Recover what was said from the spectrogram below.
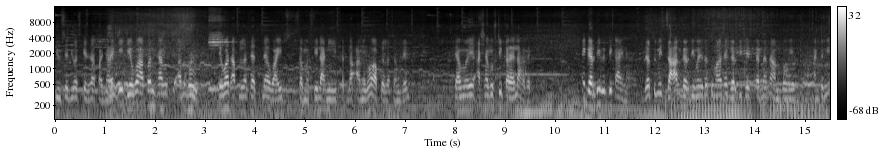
दिवसेदिवस केल्या पाहिजे. कारण की जेव्हा आपण ह्या गोष्टी अनुभवू तेव्हाच आपल्याला त्यातल्या वाईट समजतील आणि त्यातला अनुभव आपल्याला समजेल. त्यामुळे अशा गोष्टी करायला हव्यात. हे गर्दी बिर्दी काय नाही. जर तुम्ही जाल गर्दीमध्ये तर तुम्हाला त्या गर्दी फेस करण्याचा अनुभव येईल. आणि तुम्ही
